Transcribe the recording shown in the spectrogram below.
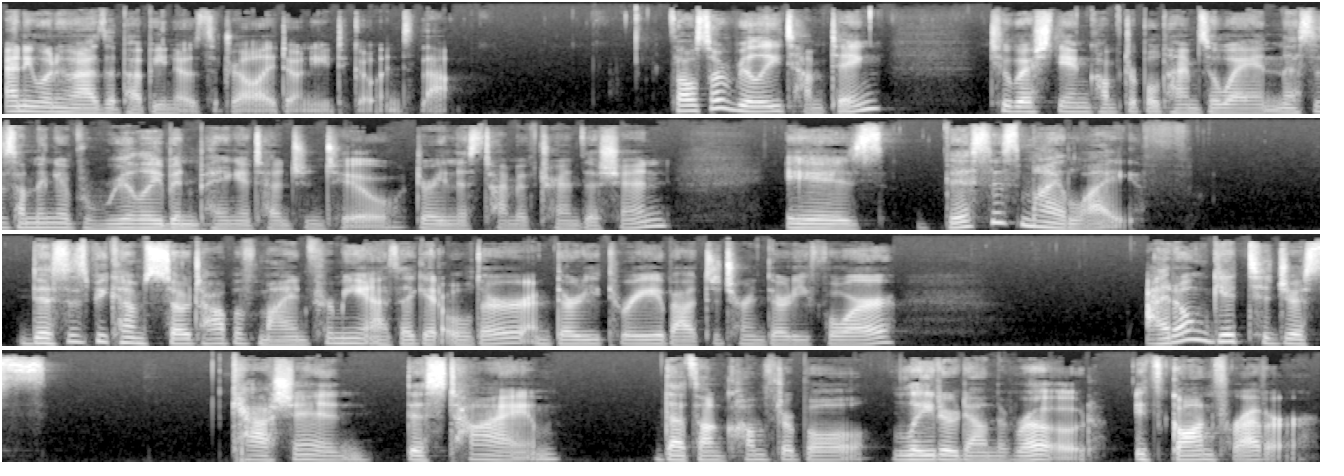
anyone who has a puppy knows the drill. I don't need to go into that. It's also really tempting to wish the uncomfortable times away and this is something I've really been paying attention to during this time of transition is this is my life. This has become so top of mind for me as I get older. I'm 33 about to turn 34. I don't get to just cash in this time that's uncomfortable later down the road. It's gone forever.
